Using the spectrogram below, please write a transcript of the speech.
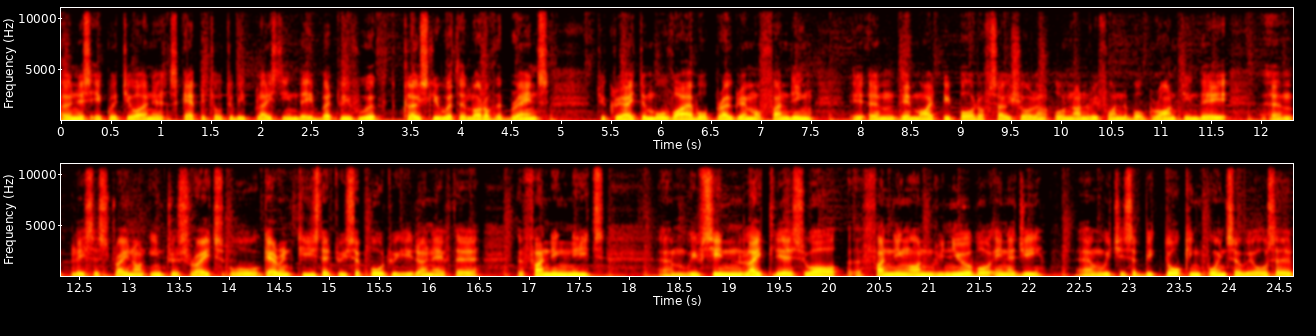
owners' equity or owners' capital to be placed in there, but we've worked closely with a lot of the brands to create a more viable program of funding. Um, there might be part of social or non-refundable grant in there, um, lesser strain on interest rates or guarantees that we support where you don't have the, the funding needs. Um, we've seen lately as well uh, funding on renewable energy, um, which is a big talking point. So we're also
